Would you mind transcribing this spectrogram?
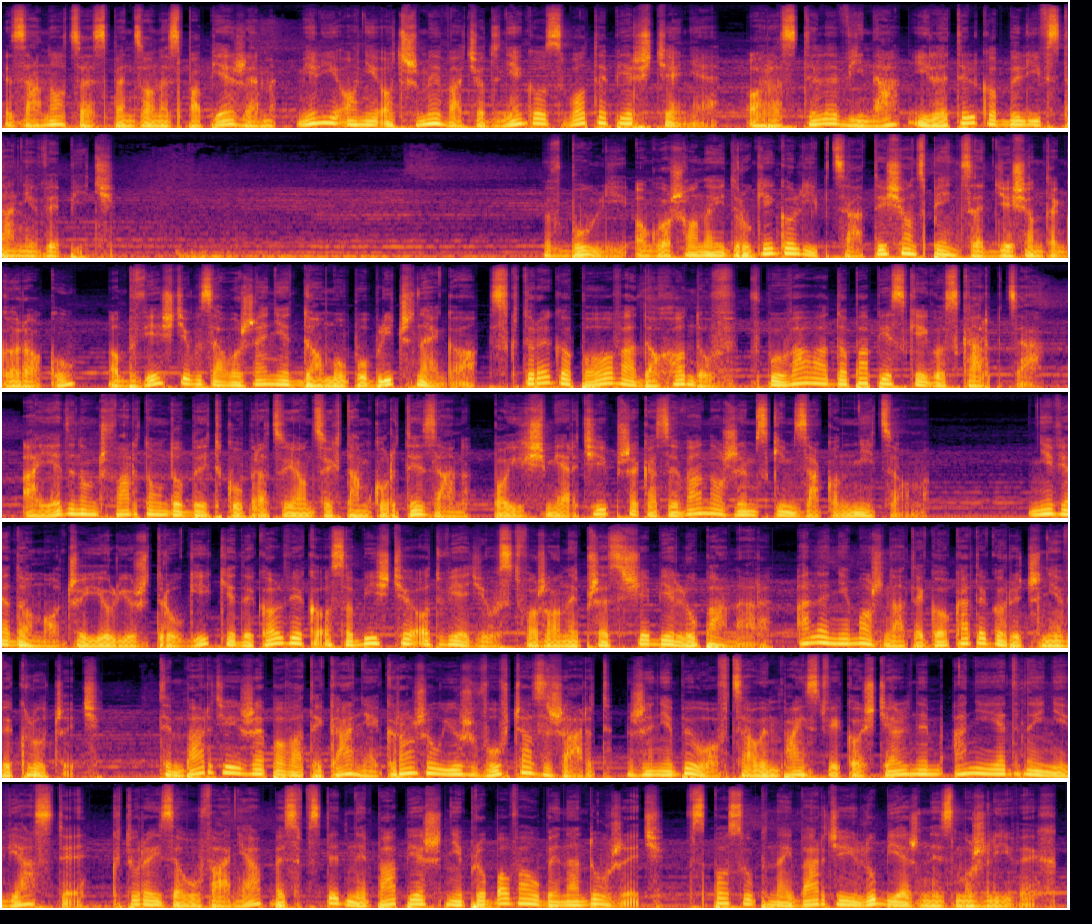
Za noce spędzone z papieżem mieli oni otrzymywać od niego złote pierścienie oraz tyle wina, ile tylko byli w stanie wypić. W bulli ogłoszonej 2 lipca 1510 roku obwieścił założenie domu publicznego, z którego połowa dochodów wpływała do papieskiego skarbca, a jedną czwartą dobytku pracujących tam kurtyzan po ich śmierci przekazywano rzymskim zakonnicom. Nie wiadomo, czy Juliusz II kiedykolwiek osobiście odwiedził stworzony przez siebie lupanar, ale nie można tego kategorycznie wykluczyć. Tym bardziej, że po Watykanie krążył już wówczas żart, że nie było w całym państwie kościelnym ani jednej niewiasty, której zaufania bezwstydny papież nie próbowałby nadużyć w sposób najbardziej lubieżny z możliwych.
